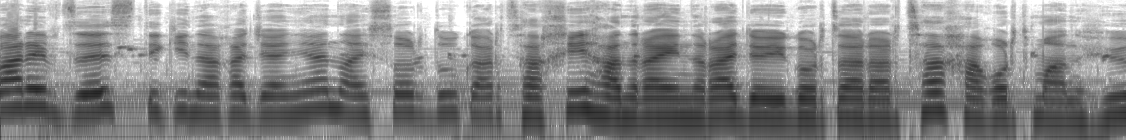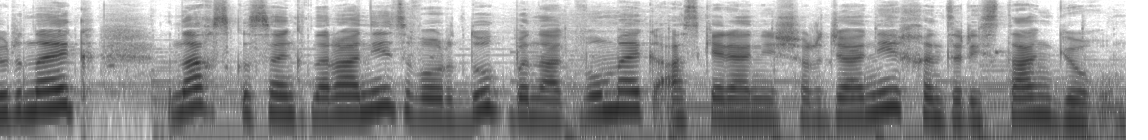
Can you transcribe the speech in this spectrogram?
Բարև ձեզ, Տիկին Աղաջանյան, այսօր դուք Արցախի հանրային ռադիոյի գործար Արցախ հաղորդման հյուրն եք։ Նախ սկսենք նրանից, որ դուք բնակվում եք Ասկերանի շրջանի Խնձրիստան գյուղում։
